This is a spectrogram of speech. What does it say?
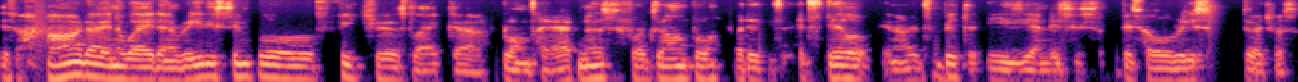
is harder in a way than really simple features like uh, blonde hairedness, for example. But it's it's still you know it's a bit easy, and this is this whole research was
